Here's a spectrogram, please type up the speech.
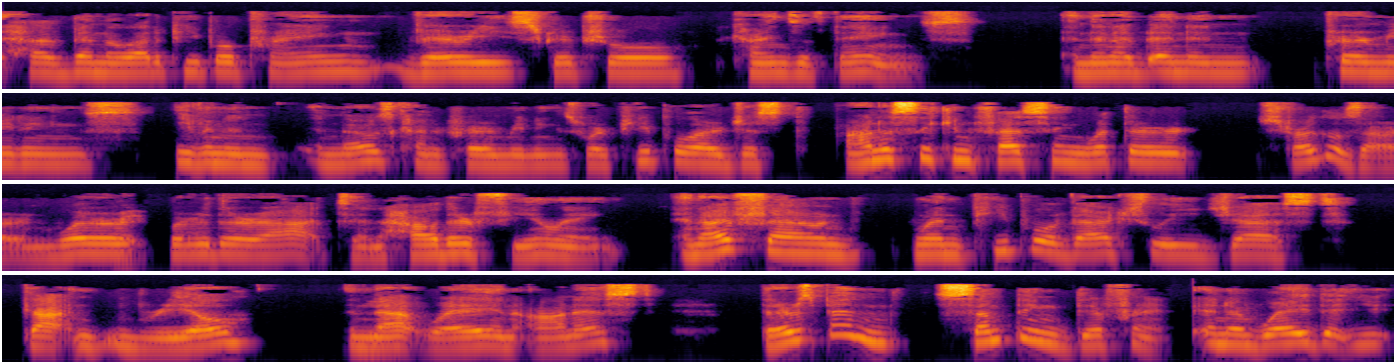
have been a lot of people praying very scriptural kinds of things. And then I've been in prayer meetings, even in, in those kind of prayer meetings where people are just honestly confessing what their struggles are and where, right. where they're at and how they're feeling and I've found when people have actually just gotten real in that way and honest, there's been something different in a way that you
